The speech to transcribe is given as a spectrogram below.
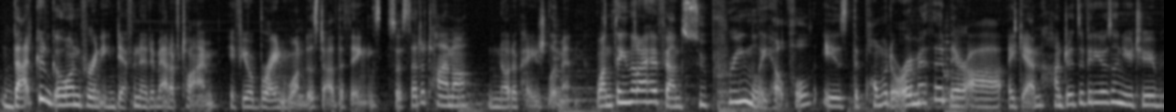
that could go on for an indefinite amount of time if your brain wanders to other things. So set a timer, not a page limit. One thing that I have found supremely helpful is the Pomodoro method. There are, again, hundreds of videos on YouTube,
